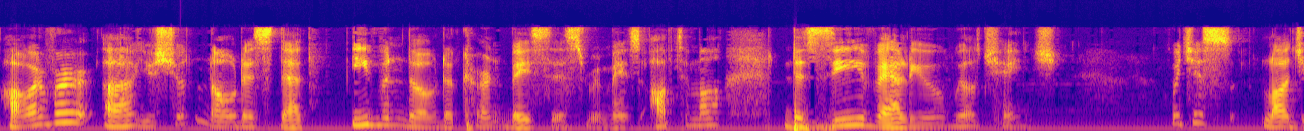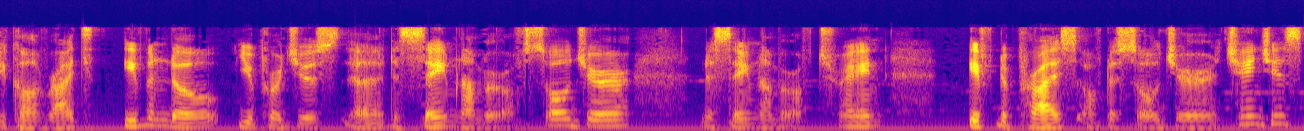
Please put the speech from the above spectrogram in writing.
However, uh, you should notice that even though the current basis remains optimal, the z value will change, which is logical, right? Even though you produce uh, the same number of soldier, the same number of train, if the price of the soldier changes,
